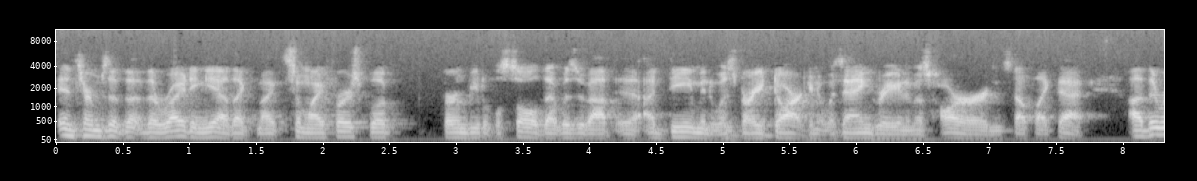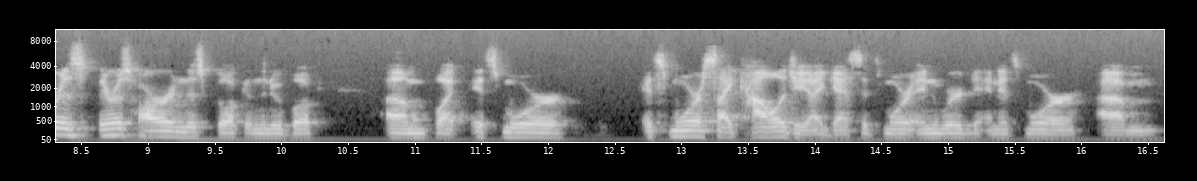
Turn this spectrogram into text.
in terms of the, the writing, yeah, like my so my first book, Burn Beautiful Soul, that was about a demon. It was very dark, and it was angry, and it was horror and stuff like that. Uh, there is there is horror in this book, in the new book, um, but it's more it's more psychology, I guess. It's more inward, and it's more um,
